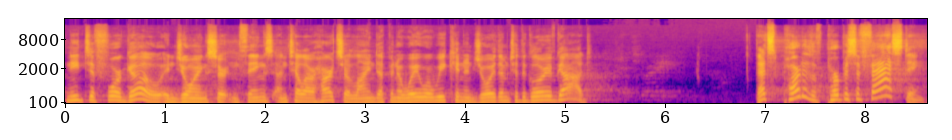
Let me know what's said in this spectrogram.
need to forego enjoying certain things until our hearts are lined up in a way where we can enjoy them to the glory of God. That's part of the purpose of fasting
